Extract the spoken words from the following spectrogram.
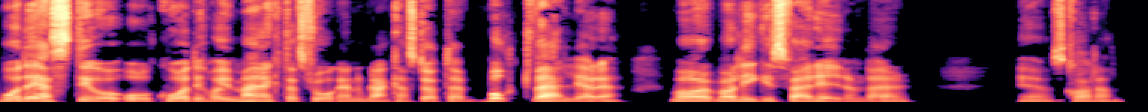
både SD och, och KD har ju märkt att frågan ibland kan stöta bort väljare. Var, var ligger Sverige i den där eh, skalan?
